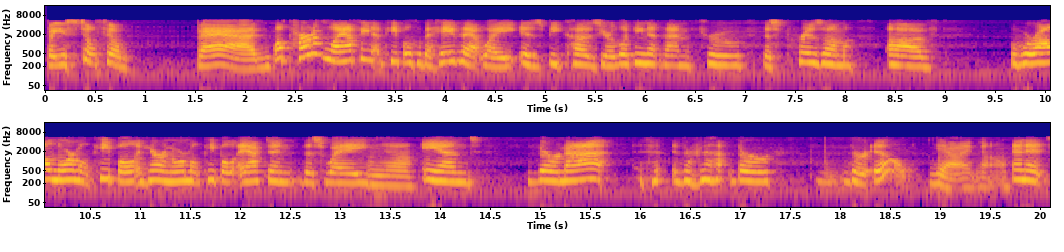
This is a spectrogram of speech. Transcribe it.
but you still feel bad. Well, part of laughing at people who behave that way is because you're looking at them through this prism of we're all normal people, and here are normal people acting this way, Yeah. and they're not, they're not, they're, they're ill. Yeah, I know. And it's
